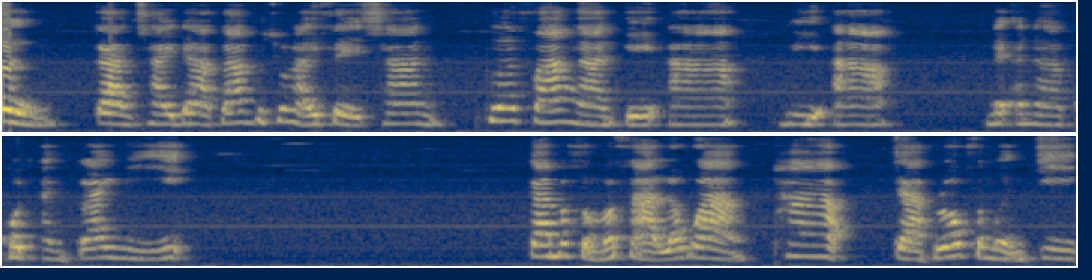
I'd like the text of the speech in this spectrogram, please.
1. การใช้ Data Visualization เพื่อสร้างงาน AR VR ในอนาคตอันใกล้นี้ การผสมผสานระหว่างภาพจากโลกเสมือนจริง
